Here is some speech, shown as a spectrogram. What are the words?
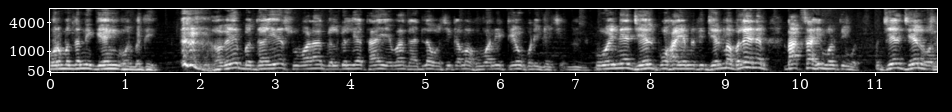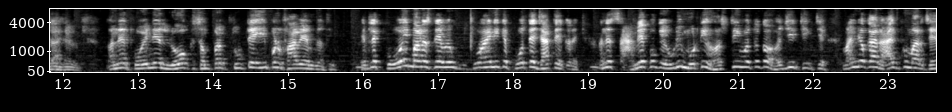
પોરબંદરની ગેંગ હોય બધી. હવે બધાએ સુવાળા ગલગલિયા થાય એવા ગાદલા ઓશિકામાં હોવાની ટેવ પડી ગઈ છે. કોઈને જેલ પોહાય એમ નથી. જેલમાં ભલે એને બાદશાહી મળતી હોય જેલ જેલ હોતા. અને કોઈને લોક સંપર્ક તૂટે એ પણ ફાવે એમ નથી. એટલે કોઈ માણસને હવે પોહાય નહીં કે પોતે જાતે કરે. અને સામે કોઈક એવડી મોટી હસ્તી હોય તો તો હજી ઠીક છે. માની લો કે આ રાજકુમાર છે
